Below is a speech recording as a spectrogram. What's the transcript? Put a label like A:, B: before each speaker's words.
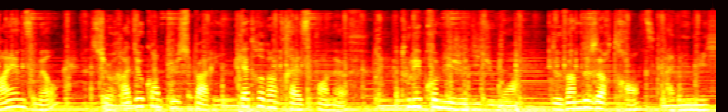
A: Lion's Milk sur Radio Campus Paris 93.9, tous les premiers jeudis du mois, de 22h30 à minuit.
